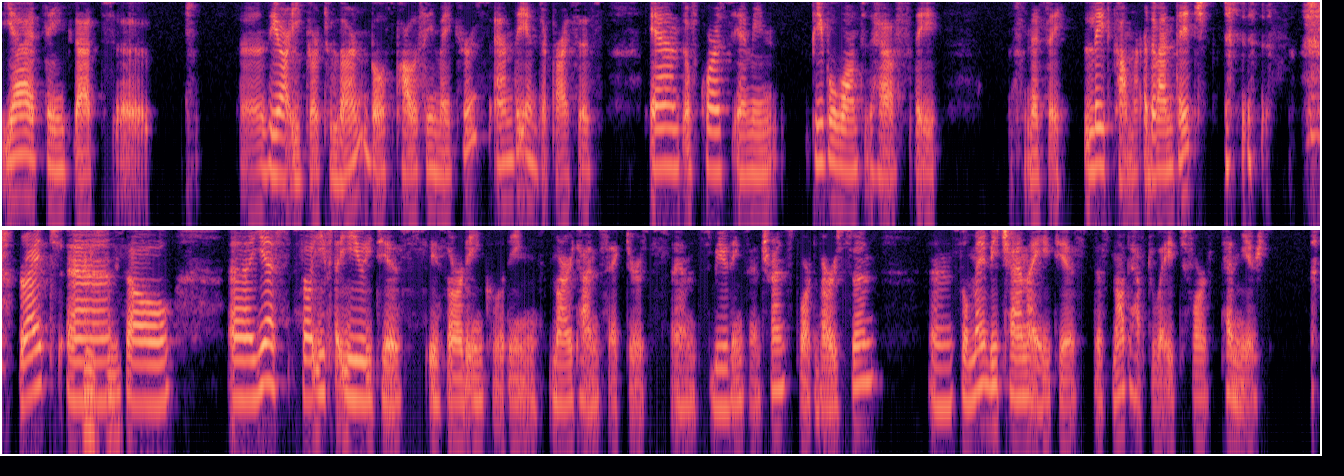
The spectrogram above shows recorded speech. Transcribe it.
yeah i think that uh, they are eager to learn, both policymakers and the enterprises. And of course, I mean, people want to have the, let's say, latecomer advantage, right? Uh, mm-hmm. So, uh, yes, so if the EU ETS is already including maritime sectors and buildings and transport very soon, and so maybe China ETS does not have to wait for 10 years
